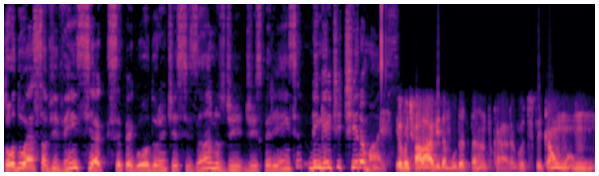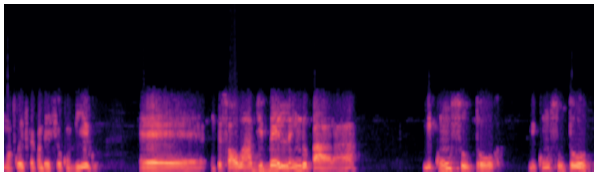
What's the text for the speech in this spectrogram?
toda essa vivência que você pegou durante esses anos de, de experiência, ninguém te tira mais. Eu vou te falar, a vida muda tanto, cara. Vou te explicar um, um, uma coisa que aconteceu comigo. É, um pessoal lá de Belém do Pará me consultou, me consultou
